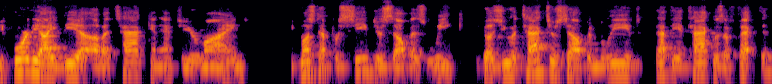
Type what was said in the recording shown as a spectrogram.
Before the idea of attack can enter your mind, you must have perceived yourself as weak because you attacked yourself and believed that the attack was effective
